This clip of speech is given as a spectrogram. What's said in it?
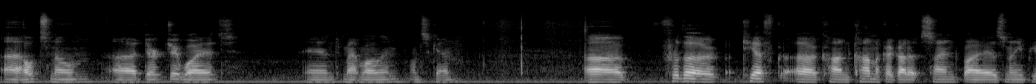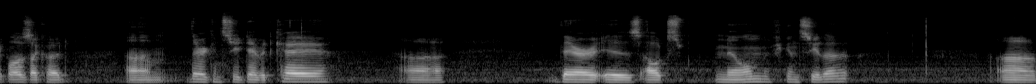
uh, Alex Milne, uh, Derrick J. Wyatt, and Matt Moylan, once again. Uh, for the TF Con comic, I got it signed by as many people as I could. Um, there you can see David K. there is Alex Milne, if you can see that. Uh,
